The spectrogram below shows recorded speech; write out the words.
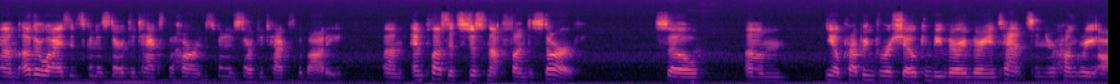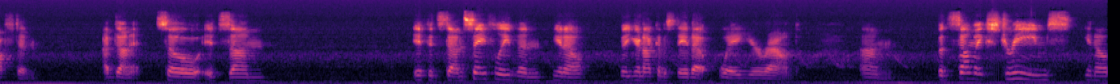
Um, otherwise, it's going to start to tax the heart. It's going to start to tax the body, um, and plus, it's just not fun to starve. So, um, you know, prepping for a show can be very, very intense, and you're hungry often. I've done it, so it's um, if it's done safely, then you know, but you're not going to stay that way year round. Um, but some extremes, you know,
